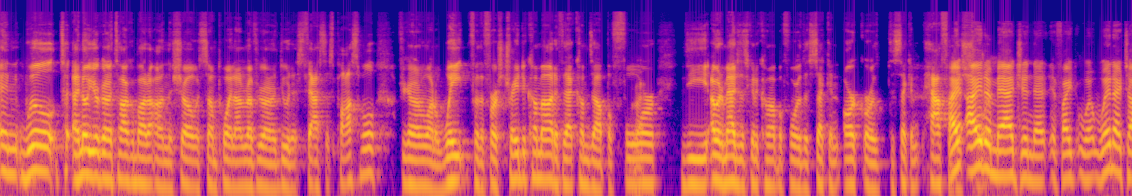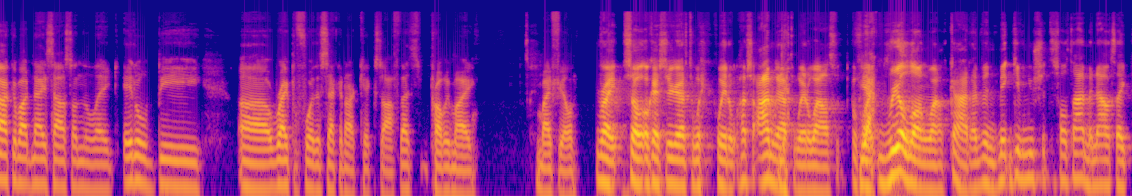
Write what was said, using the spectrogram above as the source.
and we'll. T- I know you're going to talk about it on the show at some point. I don't know if you're going to do it as fast as possible. If you're going to want to wait for the first trade to come out, if that comes out before right. the, I would imagine it's going to come out before the second arc or the second half. I, I'd imagine that if I when I talk about Nice House on the Lake, it'll be uh, right before the second arc kicks off. That's probably my my feeling. Right. So okay. So you're gonna have to wait. Wait. A, so I'm gonna have to wait a while before, yeah. real long while. God, I've been giving you shit this whole time, and now it's like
